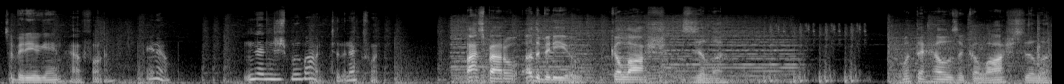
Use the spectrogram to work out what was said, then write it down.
It's a video game. Have fun. You know. And then just move on to the next one. Last battle of the video, Galoshzilla. What the hell is a Galoshzilla?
